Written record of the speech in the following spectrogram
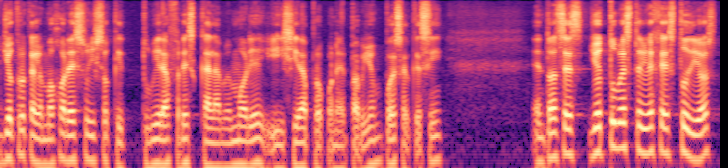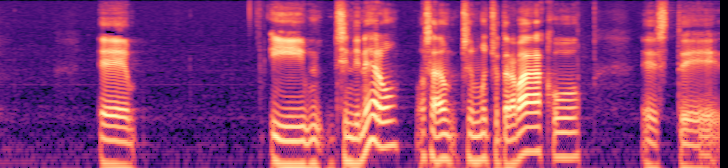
Yo creo que a lo mejor eso hizo que tuviera fresca la memoria y hiciera proponer pabellón. Puede ser que sí. Entonces, yo tuve este viaje de estudios. Eh, y sin dinero, o sea, sin mucho trabajo, este,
